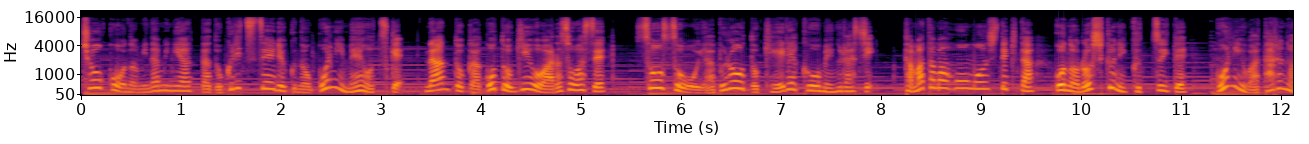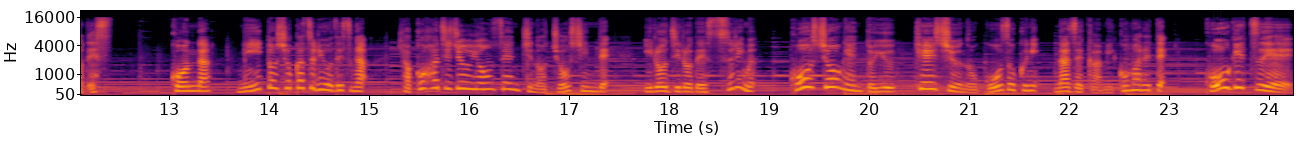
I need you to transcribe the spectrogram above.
長江の南にあった独立勢力の呉に目をつけなんとか呉と義を争わせ曹操を破ろうと計略を巡らしたまたま訪問してきた呉のロシクにくっついて呉に渡るのです。こんなニート諸葛亮ですが184センチの長身で色白でスリム高尚元という慶州の豪族になぜか見込まれて高月英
